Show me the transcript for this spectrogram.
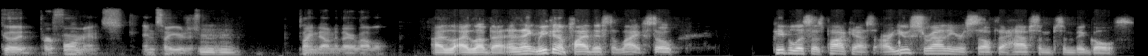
good performance and so you're just mm-hmm. Playing down to their level I, I love that and i think we can apply this to life so people listen to this podcast are you surrounding yourself to have some some big goals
